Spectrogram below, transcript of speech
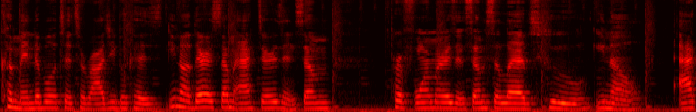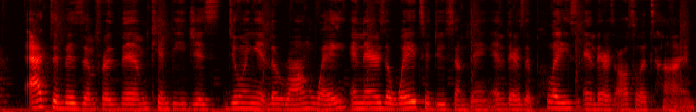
commendable to Taraji because, you know, there are some actors and some performers and some celebs who, you know, act activism for them can be just doing it the wrong way and there's a way to do something and there's a place and there's also a time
